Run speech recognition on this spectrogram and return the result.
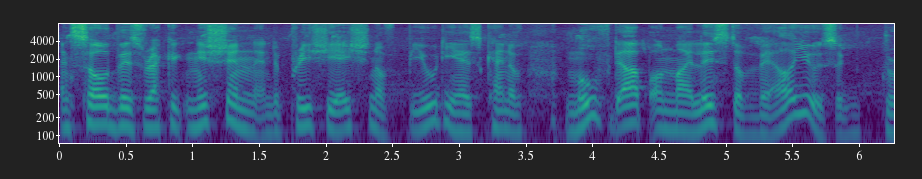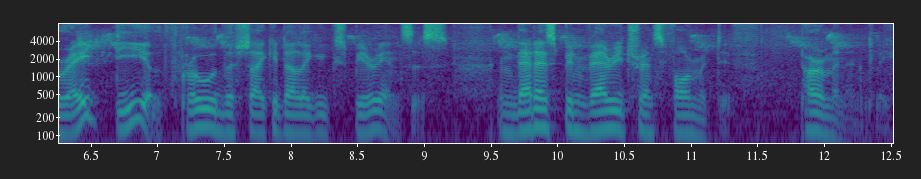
And so this recognition and appreciation of beauty has kind of moved up on my list of values a great deal through the psychedelic experiences. And that has been very transformative, permanently.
